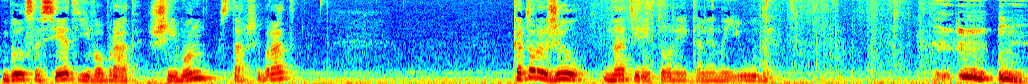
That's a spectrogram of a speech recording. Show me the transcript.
был сосед, его брат Шимон, старший брат, который жил на территории колена Иуды.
